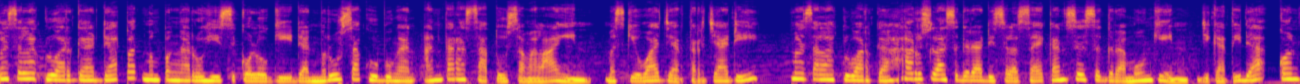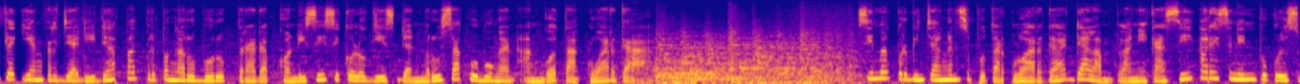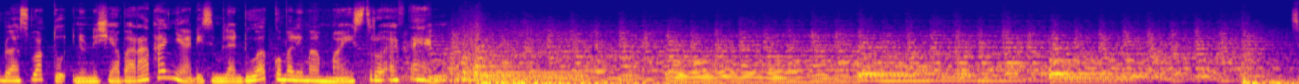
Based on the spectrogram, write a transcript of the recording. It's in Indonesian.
Masalah keluarga dapat mempengaruhi psikologi dan merusak hubungan antara satu sama lain. Meski wajar terjadi, masalah keluarga haruslah segera diselesaikan sesegera mungkin. Jika tidak, konflik yang terjadi dapat berpengaruh buruk terhadap kondisi psikologis dan merusak hubungan anggota keluarga. Simak perbincangan seputar keluarga dalam Pelangi Kasih hari Senin pukul 11 waktu Indonesia Barat hanya di 92,5 Maestro FM.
